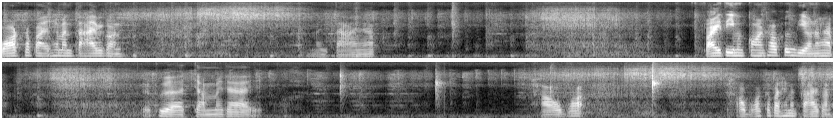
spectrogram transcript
บอสเข้าไปให้มันตายไปก่อน ไม่ตายครับ ไฟตีมังกรเข้าครึ่งเดียวนะครับเพื่อจำไม่ได้เผาเพราะเผาบอสเข้าไปให้มันตายก่อน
